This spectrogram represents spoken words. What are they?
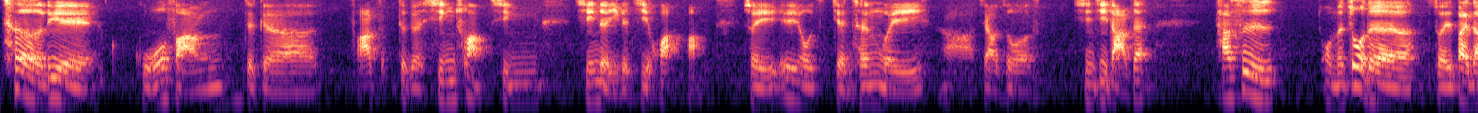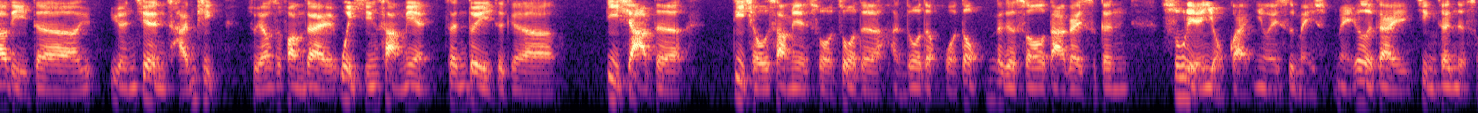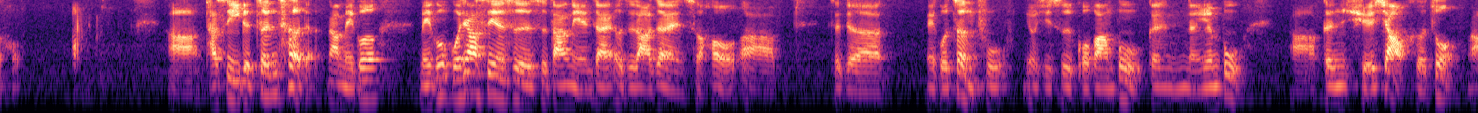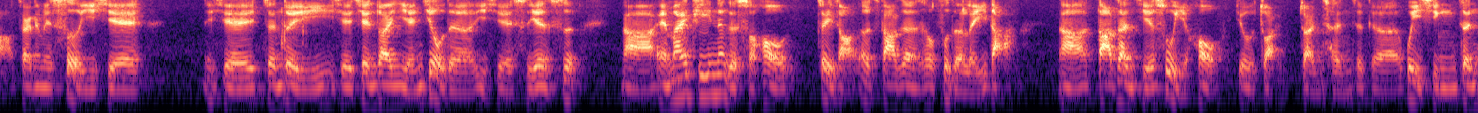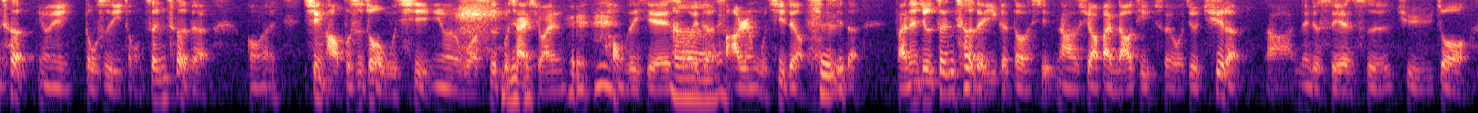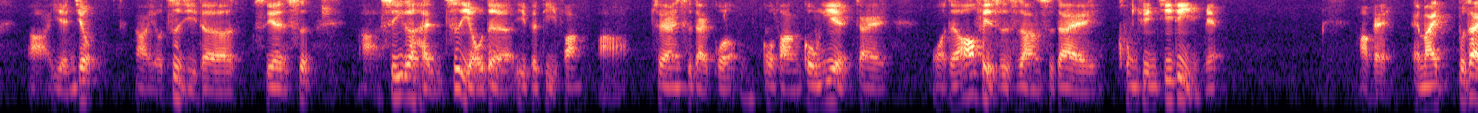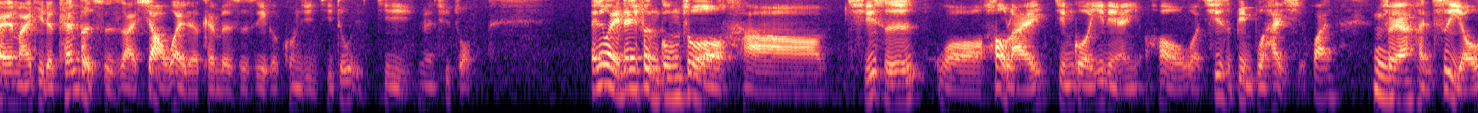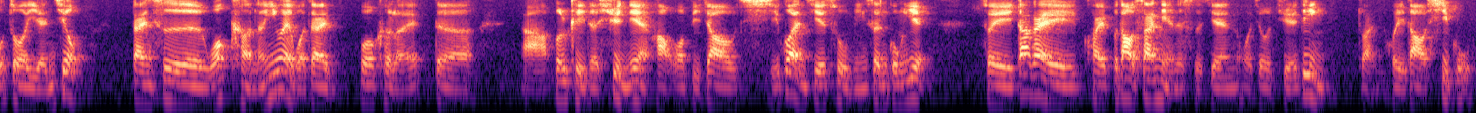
策略国防这个发展这个新创新。新的一个计划啊，所以又简称为啊叫做星际大战。它是我们做的所谓半导体的元件产品，主要是放在卫星上面，针对这个地下的地球上面所做的很多的活动。那个时候大概是跟苏联有关，因为是美美俄在竞争的时候啊，它是一个侦测的。那美国。美国国家实验室是当年在二次大战时候啊，这个美国政府，尤其是国防部跟能源部啊，跟学校合作啊，在那边设一些一些针对于一些尖端研究的一些实验室。那 MIT 那个时候最早二次大战的时候负责雷达，那大战结束以后就转转成这个卫星侦测，因为都是一种侦测的。幸好不是做武器，因为我是不太喜欢 碰这些所谓的杀人武器这种东西的。反正就侦测的一个东西，然后需要半导体，所以我就去了啊那个实验室去做啊研究啊，有自己的实验室啊，是一个很自由的一个地方啊。虽然是在国国防工业，在我的 office 实际上是在空军基地里面。OK，MI 不在 MIT 的 campus，是在校外的 campus，是一个空军基地基地里面去做。Anyway，那一份工作啊，其实我后来经过一年以后，我其实并不太喜欢。虽然很自由做研究，但是我可能因为我在伯克莱的啊 Berkeley 的训练，哈，我比较习惯接触民生工业，所以大概快不到三年的时间，我就决定。转回到戏谷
